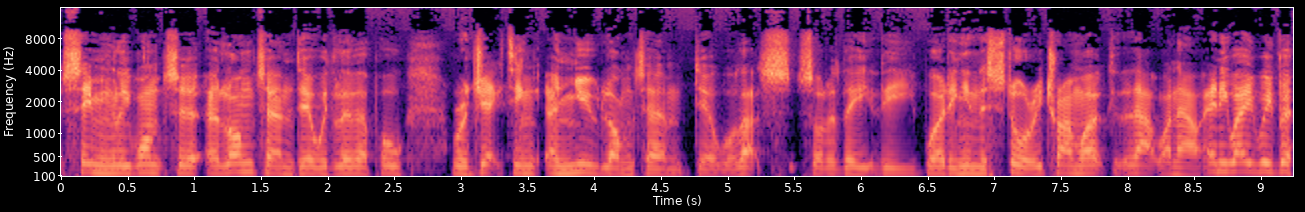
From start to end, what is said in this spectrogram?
seemingly wants a, a long term deal with Liverpool, rejecting a new long term deal. Well, that's sort of the, the wording in the story. Try and work that one out. Anyway, we've a,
